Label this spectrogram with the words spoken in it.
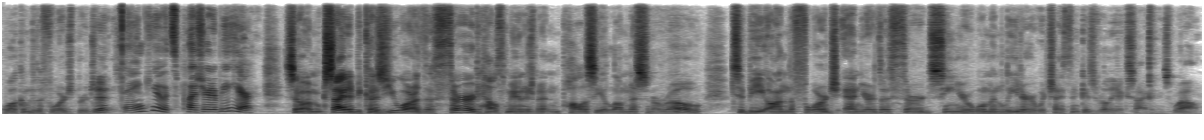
Welcome to the Forge, Bridget. Thank you. It's a pleasure to be here. So I'm excited because you are the third health management and policy alumnus in a row to be on the Forge, and you're the third senior woman leader, which I think is really exciting as well.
